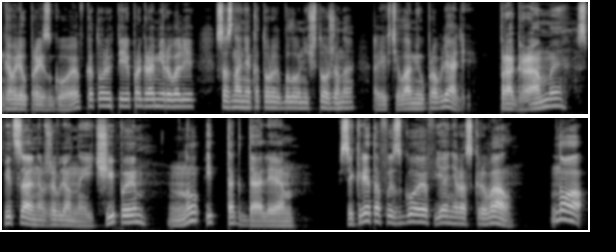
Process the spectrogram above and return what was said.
Говорил про изгоев, которых перепрограммировали, сознание которых было уничтожено, а их телами управляли. Программы, специально вживленные чипы, ну и так далее. Секретов изгоев я не раскрывал, но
